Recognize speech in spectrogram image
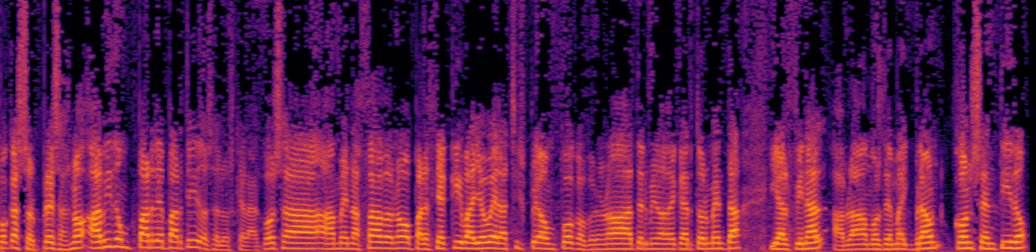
pocas sorpresas, ¿no? Ha habido un par de partidos en los que la cosa ha amenazado, ¿no? Parecía que iba a llover, ha chispeado un poco, pero no ha terminado de caer tormenta. Y al final hablábamos de Mike Brown con sentido,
